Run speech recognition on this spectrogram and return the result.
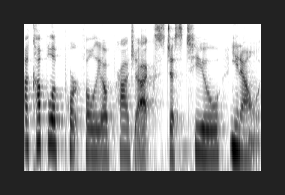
a couple of portfolio projects just to, you know,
